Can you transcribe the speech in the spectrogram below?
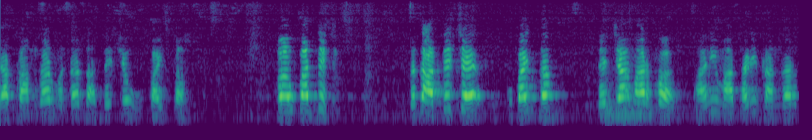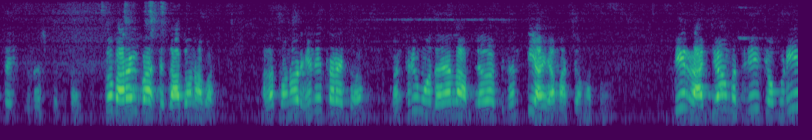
या कामगार मंडळाचा अध्यक्ष उपायुक्त असतो. तो उपाध्यक्ष. त्याचा अध्यक्ष उपायुक्त. त्याच्या मार्फत आणि माथाडी कामगारचा एक युनेस्को तो बारावी पास आहे जाधव नावाचा मला कोणावर हे नाही करायचं. मंत्री महोदयाला आपल्याला विनंती आहे या माध्यमातून. की राज्यामधली जेवढी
